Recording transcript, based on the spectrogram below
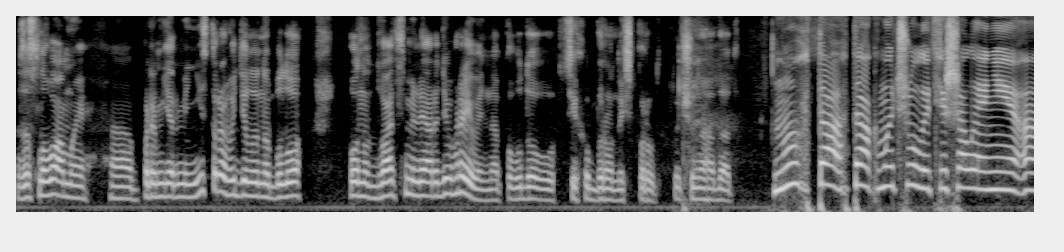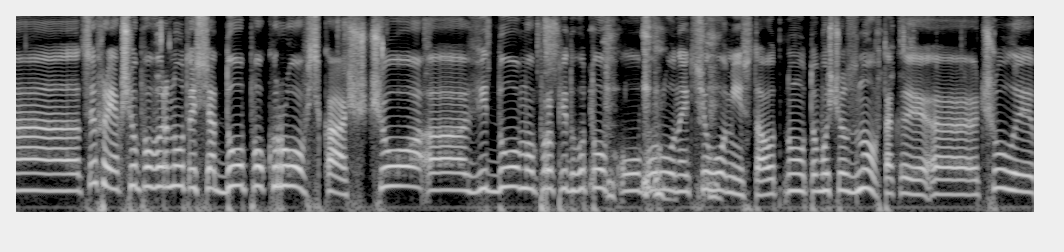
за словами е, прем'єр-міністра, виділено було понад 20 мільярдів гривень на побудову цих оборонних споруд. Хочу нагадати. Ну так, так, ми чули ці шалені е, цифри. Якщо повернутися до Покровська, що е, відомо про підготовку оборони цього міста? От ну тому, що знов таки е, чули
